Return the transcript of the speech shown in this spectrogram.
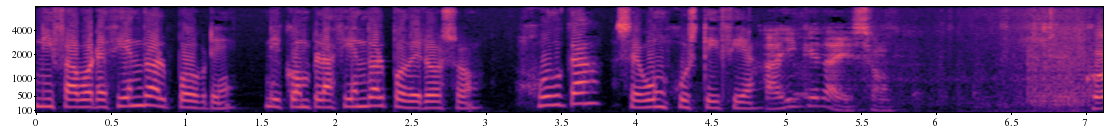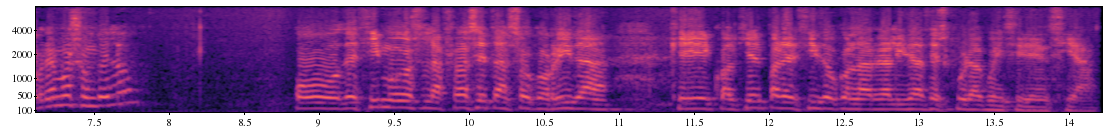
ni favoreciendo al pobre, ni complaciendo al poderoso. Juzga según justicia. Ahí queda eso. ¿Corremos un velo? ¿O decimos la frase tan socorrida que cualquier parecido con la realidad es pura coincidencia?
